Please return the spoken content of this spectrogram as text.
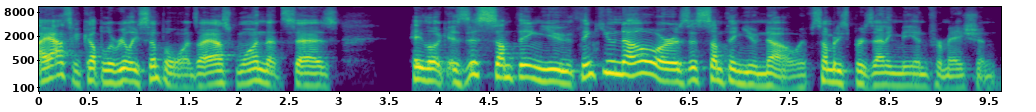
I ask a couple of really simple ones. I ask one that says, Hey, look, is this something you think you know, or is this something you know? If somebody's presenting me information,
